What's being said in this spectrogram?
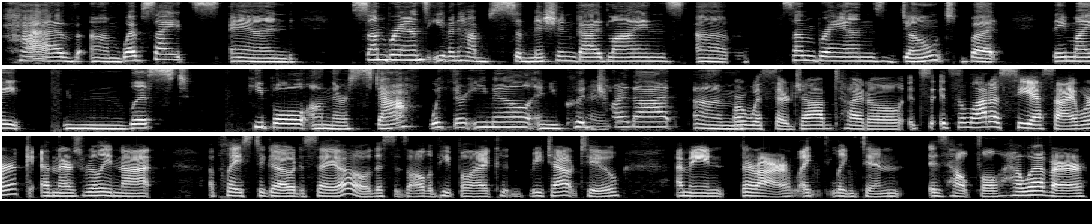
have um, websites, and some brands even have submission guidelines. Um, some brands don't, but they might list people on their staff with their email, and you could Right. try that. Um, Or with their job title. It's it's a lot of CSI work and there's really not a place to go to say, "Oh, this is all the people I could reach out to." I mean, there are like LinkedIn is helpful. However,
